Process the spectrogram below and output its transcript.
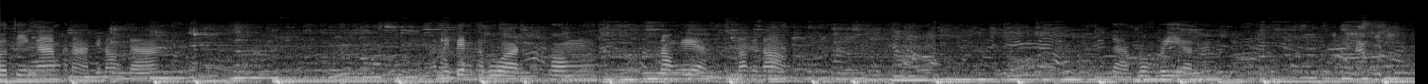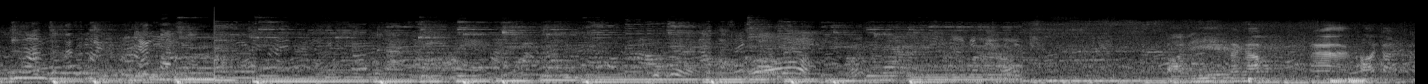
ตัวจริงงามขนาดพี่น้องจ้าอันนี้เป็นขบวนของน้องแอมเนาะพี่น้อง จากโรงเรียนตอนนี้นะครับ อ่า ขอจัดข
